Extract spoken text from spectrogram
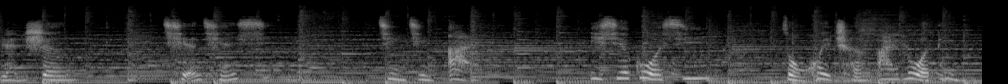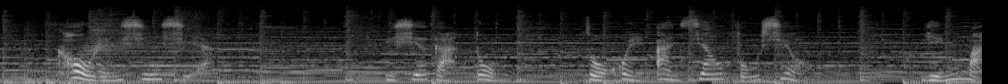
人生浅浅喜，静静爱。一些过隙，总会尘埃落定，扣人心弦；一些感动，总会暗香拂袖。盈满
